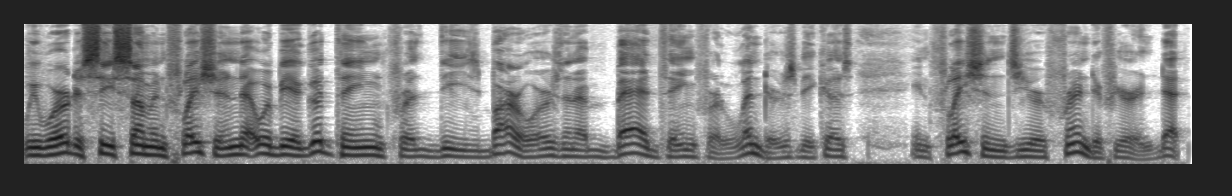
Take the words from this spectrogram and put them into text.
we were to see some inflation, that would be a good thing for these borrowers and a bad thing for lenders because inflation's your friend if you're in debt.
